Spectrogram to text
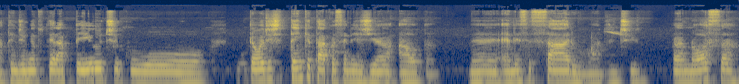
atendimento terapêutico. Então, a gente tem que estar tá com essa energia alta. Né? É necessário a gente para nossa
